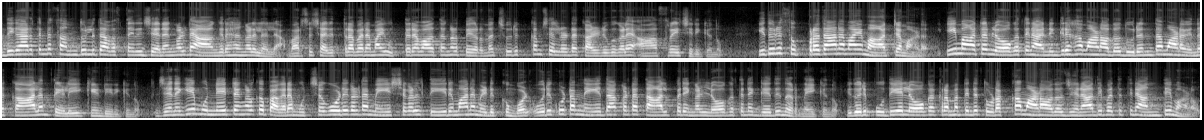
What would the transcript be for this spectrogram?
അധികാരത്തിന്റെ സന്തുലിത അവസ്ഥയിൽ ജനങ്ങളുടെ ആഗ്രഹങ്ങളിലല്ല മറിച്ച് ചരിത്രപരമായി ഉത്തരവാദിത്തങ്ങൾ പേർന്ന ചുരുക്കം ചിലരുടെ കഴിവുകളെ ആശ്രയിച്ചിരിക്കുന്നു. ഇതൊരു സുപ്രധാനമായ മാറ്റമാണ്. ഈ മാറ്റം ലോകത്തിന് അനുഗ്രഹമാണോ അതോ ദുരന്തമാണോ എന്ന് കാലം തെളിയിക്കേണ്ടിയിരിക്കുന്നു. ജനകീയ മുന്നേറ്റങ്ങൾക്ക് പകരം ഉച്ചകോടികളുടെ മേശകളിൽ തീരുമാനമെടുക്കുമ്പോൾ ഒരു കൂട്ടം നേതാക്കളുടെ താല്പര്യങ്ങൾ ലോകത്തിന്റെ ഗതി നിർണയിക്കുന്നു. ഇതൊരു പുതിയ ലോകക്രമത്തിന്റെ തുടക്കമാണോ അതോ ജനാധിപത്യത്തിന് അന്ത്യമാണോ?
